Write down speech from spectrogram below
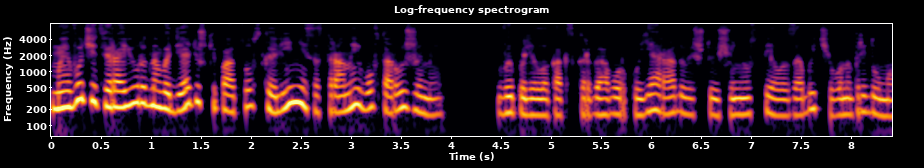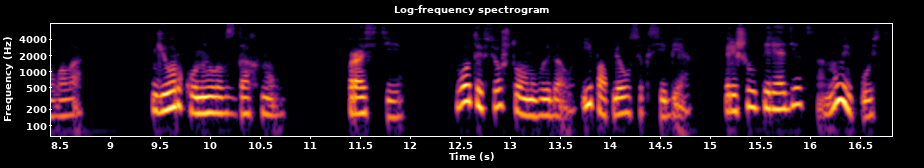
«Моего четвероюродного дядюшки по отцовской линии со стороны его второй жены», выпалила как скороговорку я, радуясь, что еще не успела забыть, чего напридумывала. Георг уныло вздохнул. «Прости». Вот и все, что он выдал, и поплелся к себе. Решил переодеться, ну и пусть.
